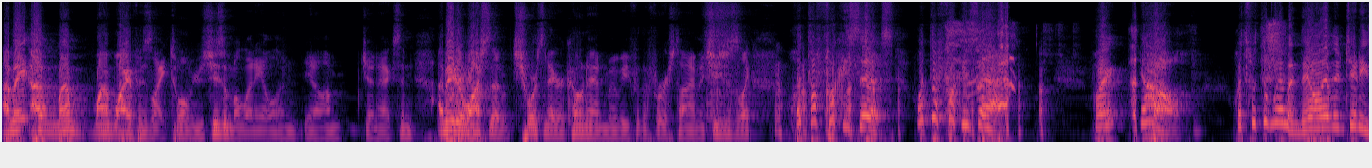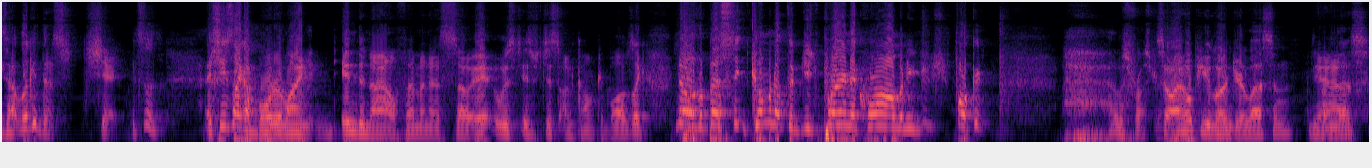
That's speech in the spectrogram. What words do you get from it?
I mean, I, my my wife is like 12 years. She's a millennial, and you know, I'm Gen X, and I made her watch the Schwarzenegger Conan movie for the first time, and she's just like, "What the fuck is this? What the fuck is that? Why, no, what's with the women? They all have their titties out. Look at this shit. It's a." And she's like a borderline in denial feminist, so it was it's just uncomfortable. I was like, "No, the best thing coming up, the, he's praying to Crom, and he just fucking." It was frustrating. So I hope you learned your lesson Yeah. from this.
